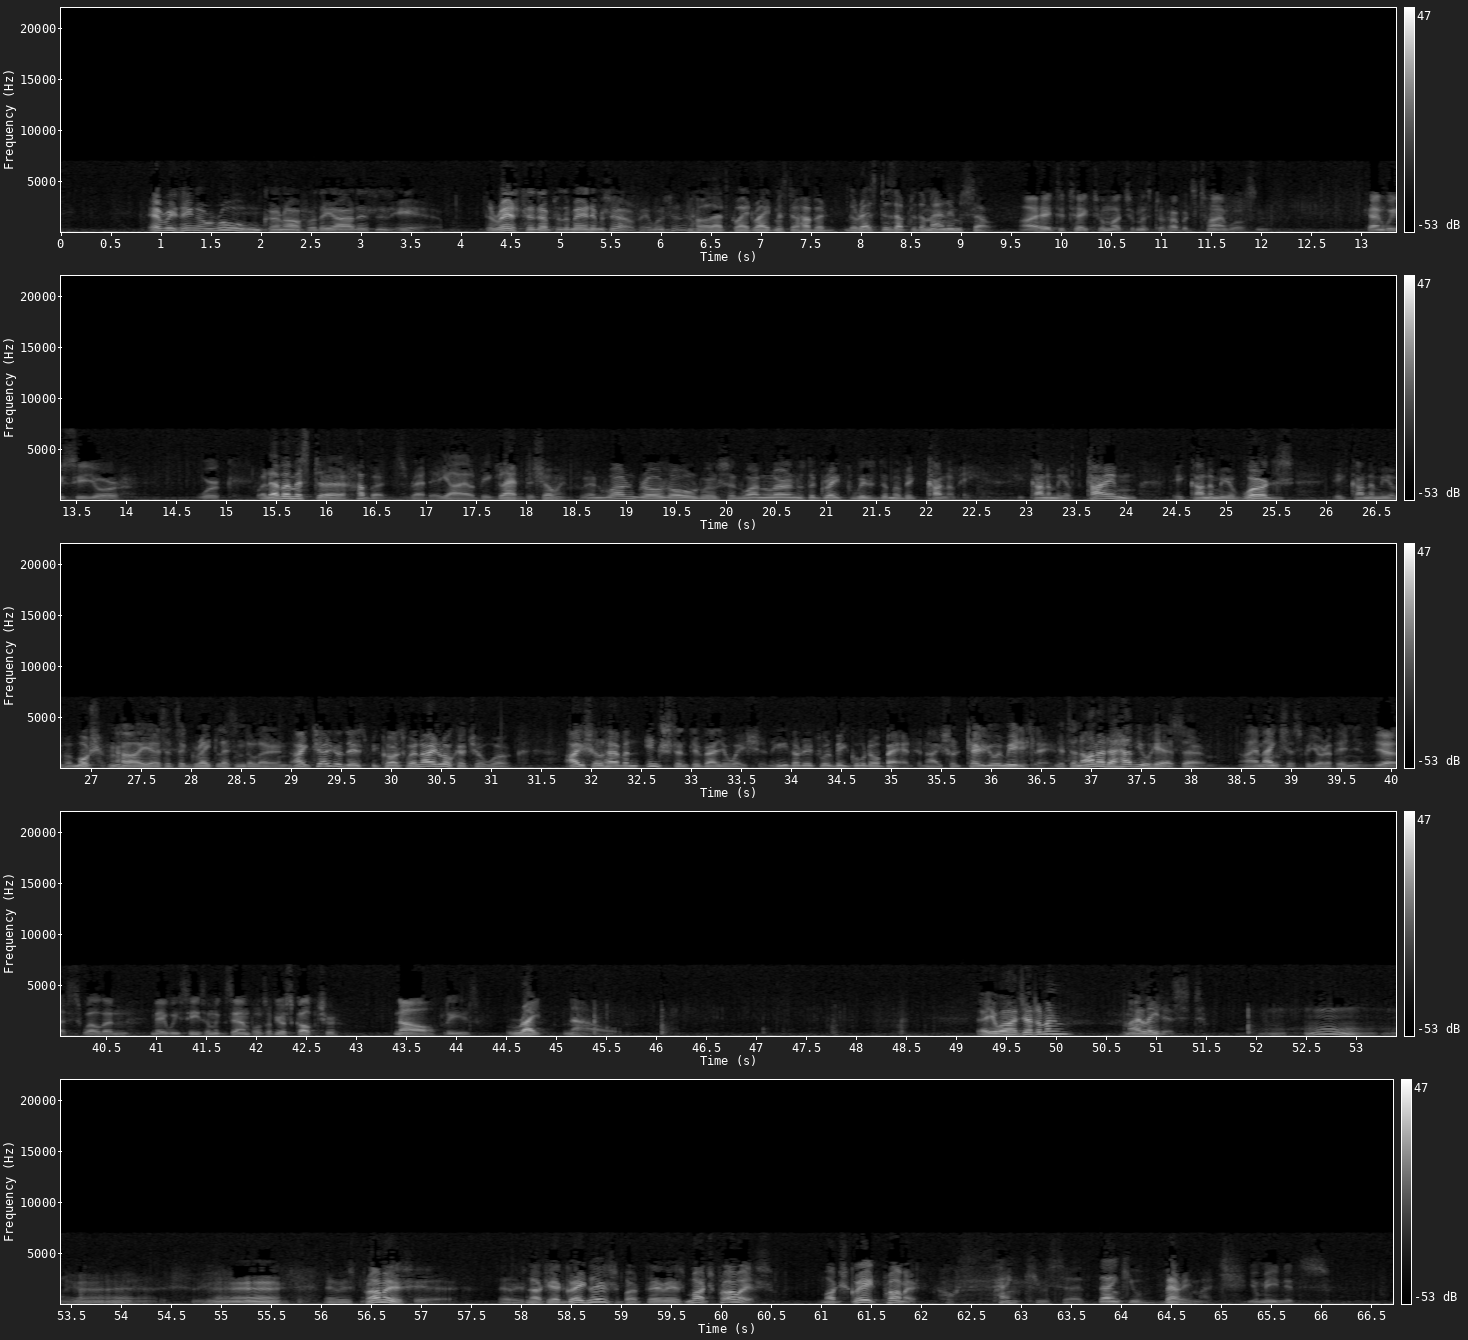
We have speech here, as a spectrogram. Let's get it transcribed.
Everything a room can offer the artist is here. The rest is up to the man himself, eh, Wilson? Oh, that's quite right, Mr. Hubbard. The rest is up to the man himself. I hate to take too much of Mr. Hubbard's time, Wilson. Can we see your work? Whenever Mr. Hubbard's ready, I'll be glad to show him. When one grows old, Wilson, one learns the great wisdom of economy. Economy of time, economy of words, economy of emotion. Oh, yes, it's a great lesson to learn. I tell you this because when I look at your work, I shall have an instant evaluation. Either it will be good or bad, and I shall tell you immediately. It's an honor to have you here, sir. I'm anxious for your opinion. Yes. Well, then, may we see some examples of your sculpture? Now, please. Right now. There you are, gentlemen. My latest. Hmm. Yes. Yes. There is promise here. There is not yet greatness, but there is much promise. Much great promise. Oh, thank you, sir. Thank you very much. You mean it's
